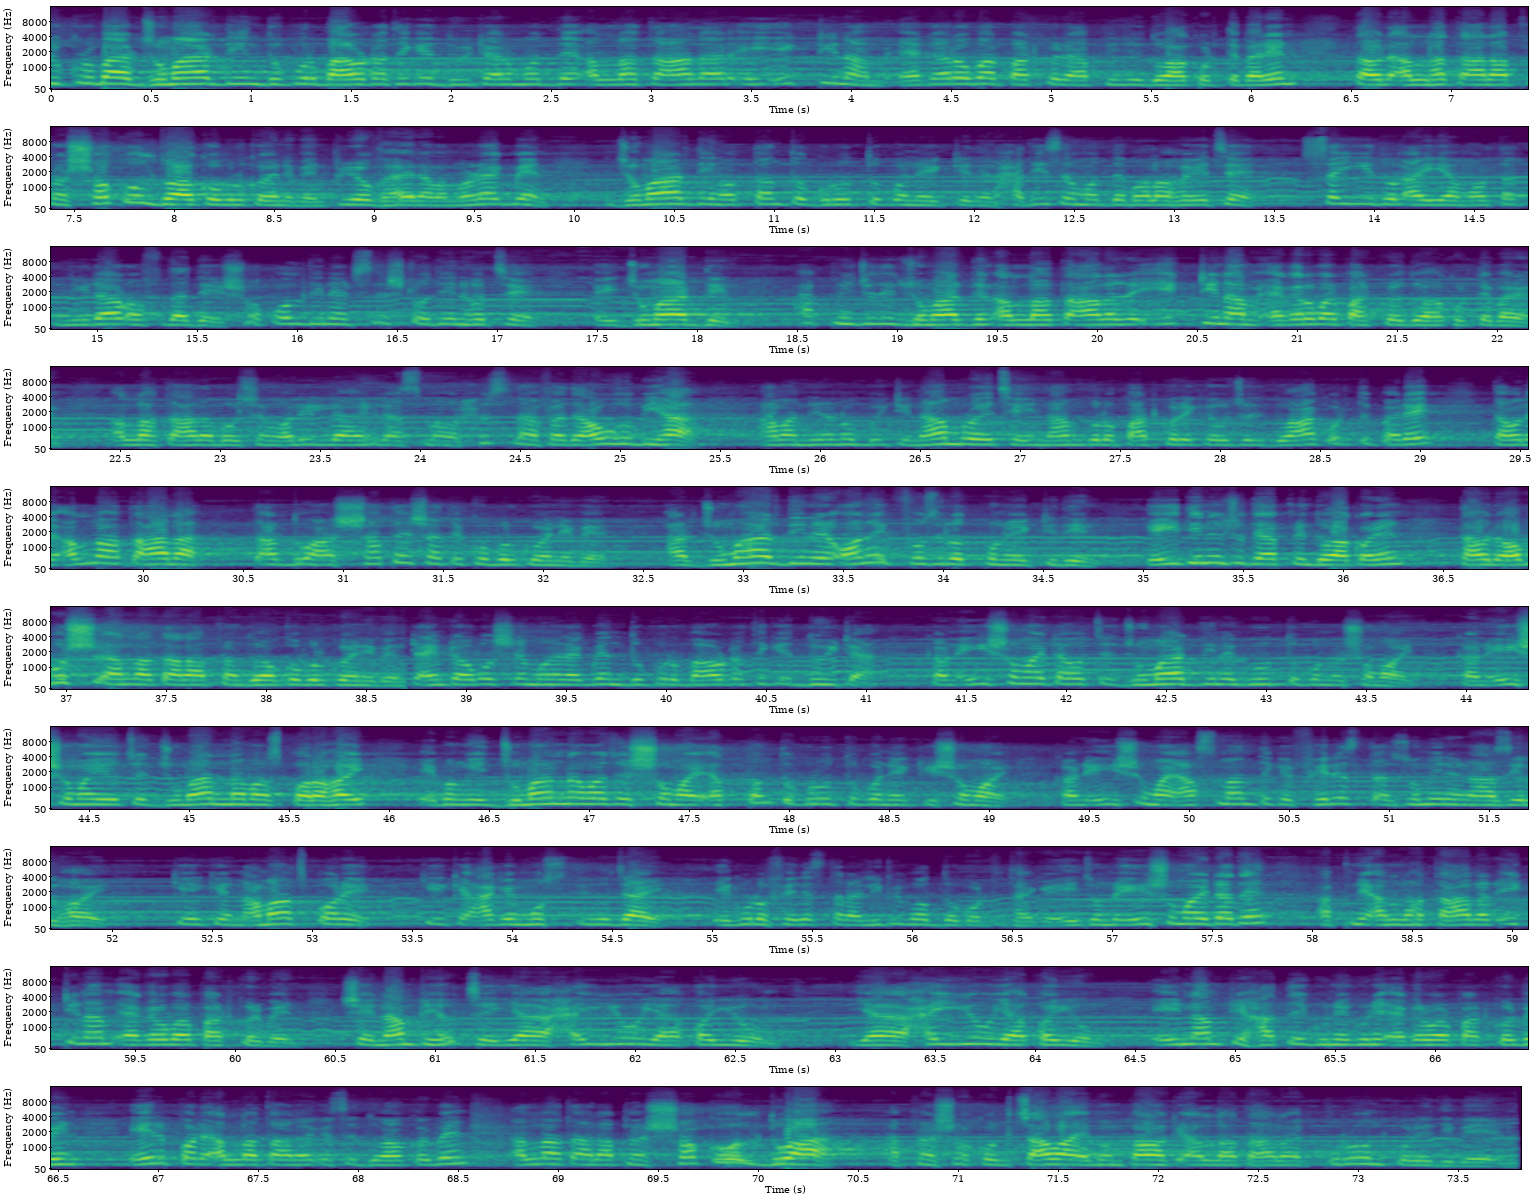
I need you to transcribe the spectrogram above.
শুক্রবার জুমার দিন দুপুর বারোটা থেকে দুইটার মধ্যে আল্লাহ তাআলার এই একটি নাম এগারো বার পাঠ করে আপনি যদি দোয়া করতে পারেন, তাহলে আল্লাহ তাআলা আপনার সকল দোয়া কবুল করে নেবেন। প্রিয় ভাইয়ের মনে রাখবেন, জুমার দিন অত্যন্ত গুরুত্বপূর্ণ একটি দিন। হাদিসের মধ্যে বলা হয়েছে, সৈয়দুল আইয়াম অর্থাৎ লিডার অফ দ্য ডে, সকল দিনের শ্রেষ্ঠ দিন হচ্ছে এই জুমার দিন। আপনি যদি জুমার দিন আল্লাহ তাআলার এই একটি নাম এগারো বার পাঠ করে দোয়া করতে পারেন, আল্লাহ তাআলা বলছেন, ওয়ালিল্লাহিল আসমাউল হুসনা ফাদউহু বিহা। আমার নিরানব্বইটি নাম রয়েছে, এই নামগুলো পাঠ করে কেউ যদি দোয়া করতে পারে, তাহলে আল্লাহ তাআলা তার দোয়ার সাথে সাথে কবুল করে নেবেন আর জুমার দিনের অনেক ফজিলতপূর্ণ একটি দিন, এই দিনে যদি আপনি দোয়া করেন, তাহলে অবশ্যই আল্লাহ তালা আপনার দোয়া কবুল করে নেবেন। টাইমটা অবশ্যই মনে রাখবেন, দুপুর বারোটা থেকে দুইটা, কারণ এই সময়টা হচ্ছে জুমার দিনের গুরুত্বপূর্ণ সময়। কারণ এই সময় হচ্ছে জুমার নামাজ পড়া হয়, এবং এই জুমার নামাজের সময় অত্যন্ত গুরুত্বপূর্ণ একটি সময়। কারণ এই সময় আসমান থেকে ফেরেস্তা জমিনে নাজিল হয়। কে কে নামাজ পড়ে কে আগে মসজিদে যায়, এগুলো ফেরেস্তারা লিপিবদ্ধ করতে থাকে। এই জন্য এই সময়টাতে আপনি আল্লাহ তাআলার একটি নাম এগারোবার পাঠ করবেন। সেই নামটি হচ্ছে ইয়া হাইয়ু ইয়া কয়ুম ইয়া হাইয়ু ইয়া কয়ুম এই নামটি হাতে গুনে গুনে এগারোবার পাঠ করবেন। এরপরে আল্লাহ তাআলার কাছে দোয়া করবেন। আল্লাহ তাআলা আপনার সকল দোয়া, আপনার সকল চাওয়া এবং পাওয়াকে আল্লাহ তাআলা পূরণ করে দিবেন।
